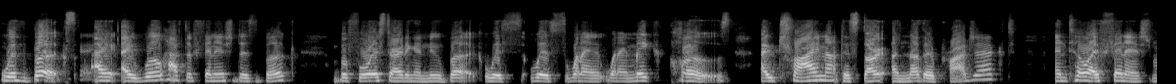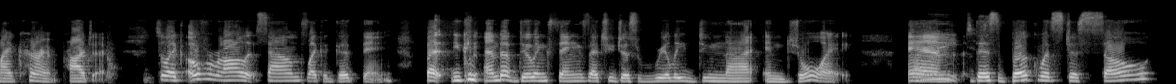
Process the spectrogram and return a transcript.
with books, okay. I I will have to finish this book before starting a new book. With with when I when I make clothes, I try not to start another project until I finish my current project so, like, overall, it sounds like a good thing, but you can end up doing things that you just really do not enjoy. And right. this book was just so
